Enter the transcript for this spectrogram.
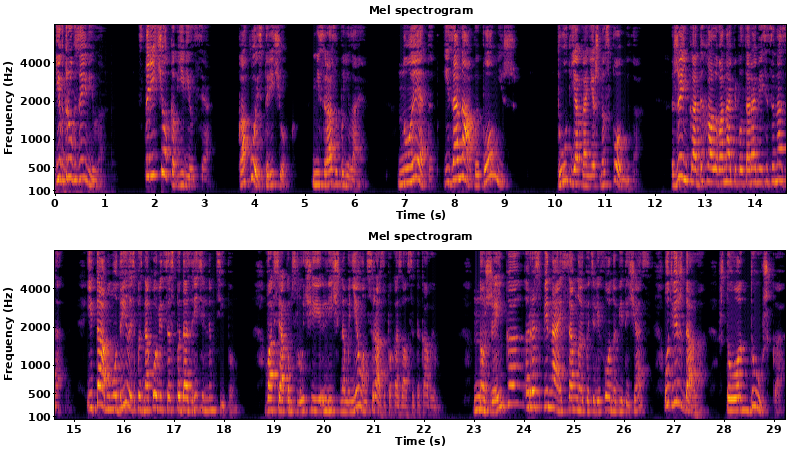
И вдруг заявила. «Старичок объявился!» «Какой старичок?» Не сразу поняла я. «Ну этот, из Анапы, помнишь?» Тут я, конечно, вспомнила. Женька отдыхала в Анапе полтора месяца назад, и там умудрилась познакомиться с подозрительным типом. Во всяком случае, лично мне он сразу показался таковым. Но Женька, распинаясь со мной по телефону битый час, утверждала, что он душка,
